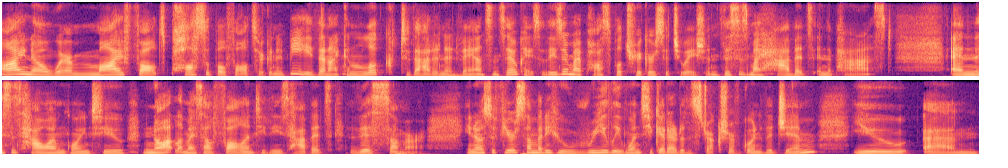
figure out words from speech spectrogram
I know where my faults, possible faults are going to be, then I can look to that in advance and say, okay, so these are my possible trigger situations. This is my habits in the past. And this is how I'm going to not let myself fall into these habits this summer. You know, so if you're somebody who really, once you get out of the structure of going to the gym, you, um,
